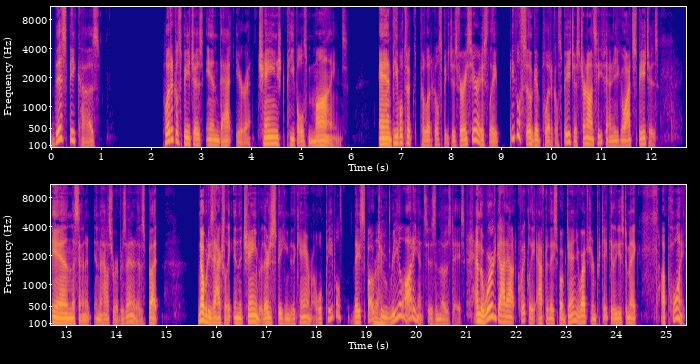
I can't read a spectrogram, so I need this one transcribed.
This because political speeches in that era changed people's minds. And people took political speeches very seriously. People still give political speeches. Turn on C-SPAN and you can watch speeches in the Senate, in the House of Representatives. But nobody's actually in the chamber. They're just speaking to the camera. Well, people, they spoke right. to real audiences in those days. And the word got out quickly after they spoke. Daniel Webster, in particular, used to make a point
